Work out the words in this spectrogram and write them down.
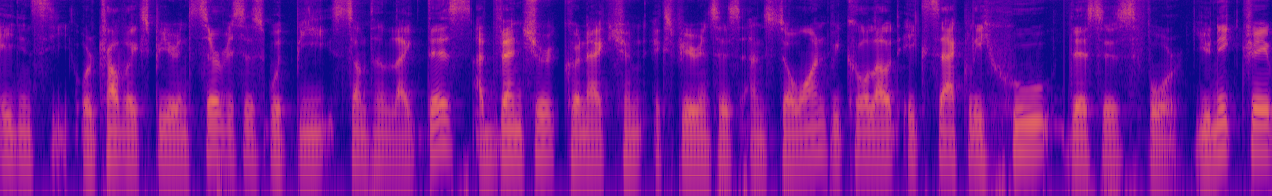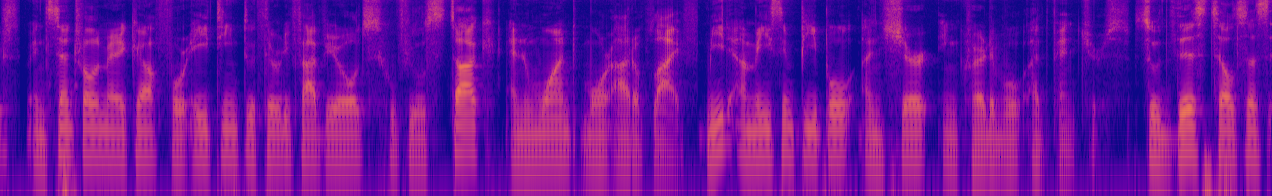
agency or travel experience services would be something like this adventure, connection, experiences, and so on. We call out exactly who this is for. Unique trips in Central America for 18 to 35 year olds who feel stuck and want more out of life. Meet amazing people and share incredible adventures. So, this tells us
